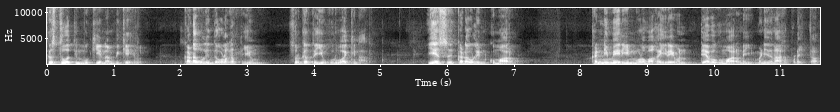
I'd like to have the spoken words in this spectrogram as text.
கிறிஸ்துவத்தின் முக்கிய நம்பிக்கைகள் கடவுள் இந்த உலகத்தையும் சொர்க்கத்தையும் உருவாக்கினார். இயேசு கடவுளின் குமாரன். கன்னிமேரியின் மூலமாக இறைவன் தேவகுமாரனை மனிதனாக படைத்தார்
